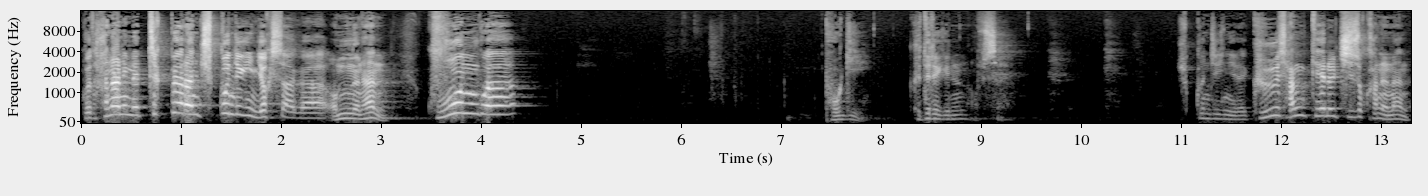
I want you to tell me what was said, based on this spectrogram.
곧 하나님의 특별한 주권적인 역사가 없는 한 구원과 복이 그들에게는 없어요. 주권적인 일에 그 상태를 지속하는 한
